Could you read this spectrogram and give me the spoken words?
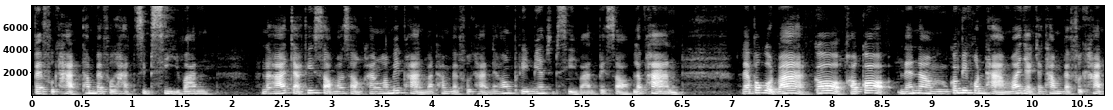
แบบฝึกหัดทำแบบฝึกหัด 14 วันนะคะ จากที่สอบมาสองครั้งแล้วไม่ผ่านมาทำแบบฝึกหัดในห้องพรีเมียม 14 วันไปสอบแล้วผ่าน แล้วปรากฏว่าก็เขาก็แนะนำก็มีคนถามว่าอยากจะทำแบบฝึกหัด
